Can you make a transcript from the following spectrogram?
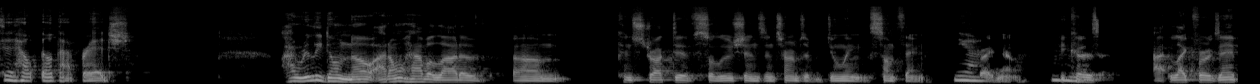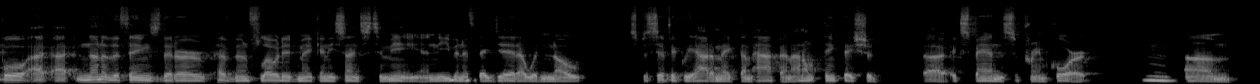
to help build that bridge? I really don't know. I don't have a lot of um, constructive solutions in terms of doing something Yeah. right now. Mhm. because I, like for example I, I, none of the things that are have been floated make any sense to me and even if they did i wouldn't know specifically how to make them happen i don't think they should uh, expand the supreme court Mm. um,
